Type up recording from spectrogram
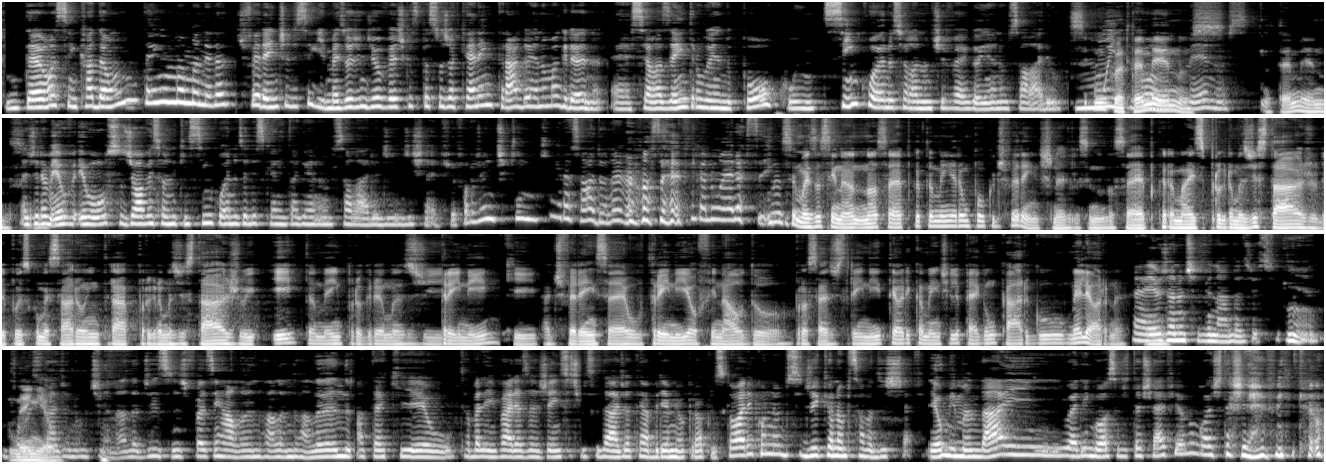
Então, assim, cada um tem uma maneira diferente de seguir, mas hoje em dia eu vejo que as pessoas já querem entrar ganhando uma grana. É, se elas entram ganhando pouco, em cinco anos, se ela não tiver ganhando um salário Cinco, muito até bom, menos. menos Até menos. eu, eu, eu ouço os jovens falando que em cinco anos eles querem estar ganhando um salário de, de chefe. Eu falo, gente, que, que engraçado, né? Na nossa época não era assim. Não sei, mas assim, na nossa época também era um pouco diferente, né? Assim, na nossa época era mais programas de estágio, depois começaram a entrar programas de estágio e, e também programas de trainee, que a diferença é o trainee ao final do processo de trainee, teoricamente ele pega um cargo melhor, né? É, eu já não tive nada disso. É, em Nem eu. não tinha nada disso. A gente foi assim ralando, ralando, ralando. Até que eu trabalhei em várias agências de publicidade até abrir meu próprio escritório. E quando eu decidi que eu não precisava de chefe. Eu me mandar e o Erin gosta de ter chefe e eu não gosto de ter chefe. Então.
